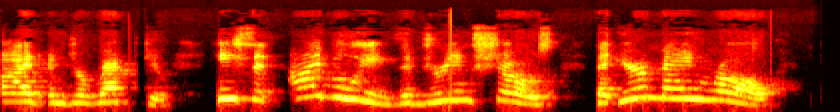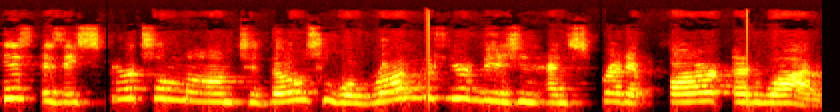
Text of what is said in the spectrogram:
guide, and direct you. He said, I believe the dream shows that your main role is as a spiritual mom to those who will run with your vision and spread it far and wide.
